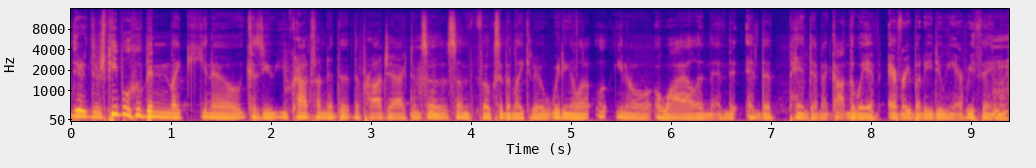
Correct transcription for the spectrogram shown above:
There, there's people who've been like you know because you, you crowdfunded the, the project and so some folks have been like you know waiting a you know a while and and the, and the pandemic got in the way of everybody doing everything.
